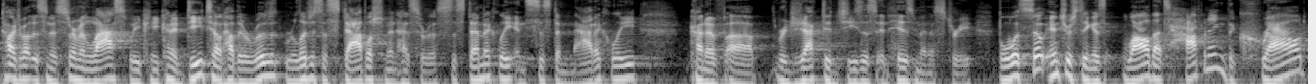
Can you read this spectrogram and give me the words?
talked about this in his sermon last week, and he kind of detailed how the religious establishment has sort of systemically and systematically kind of uh, rejected Jesus in his ministry. But what's so interesting is while that's happening, the crowd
